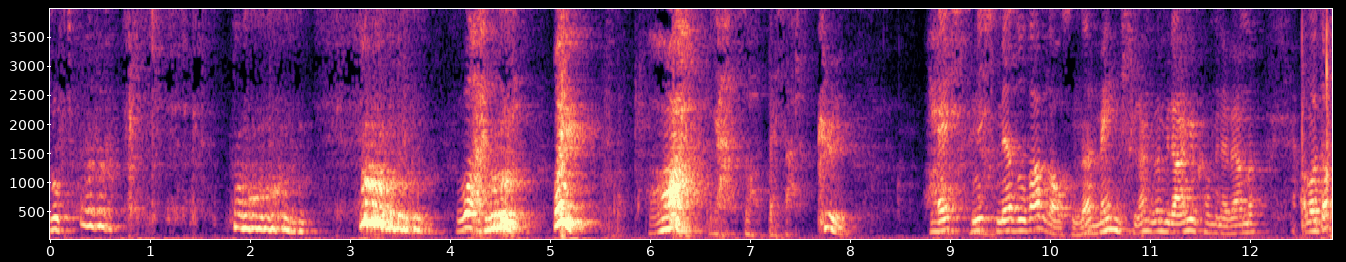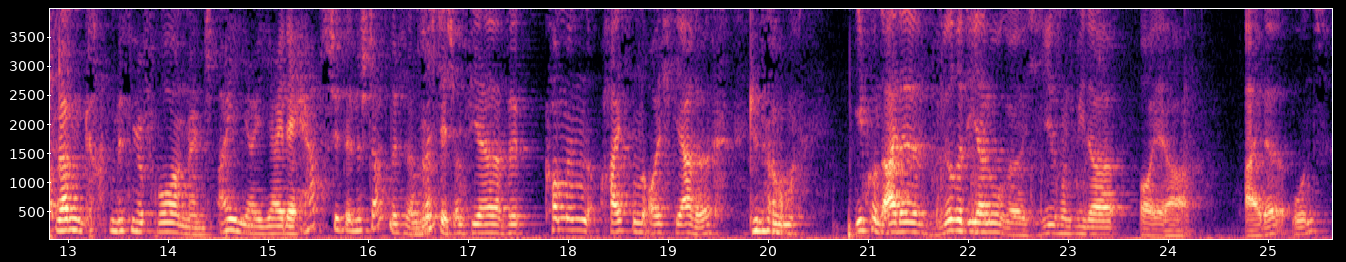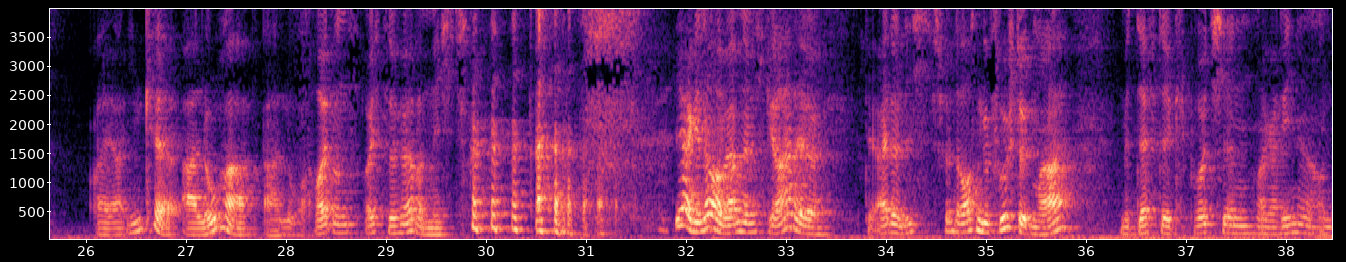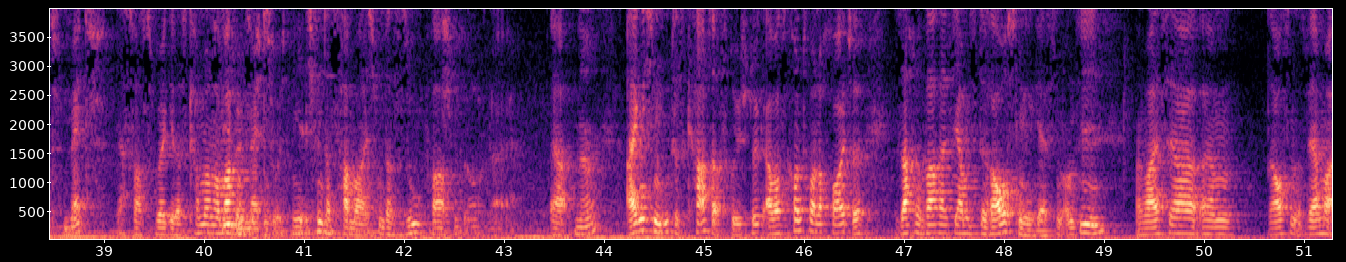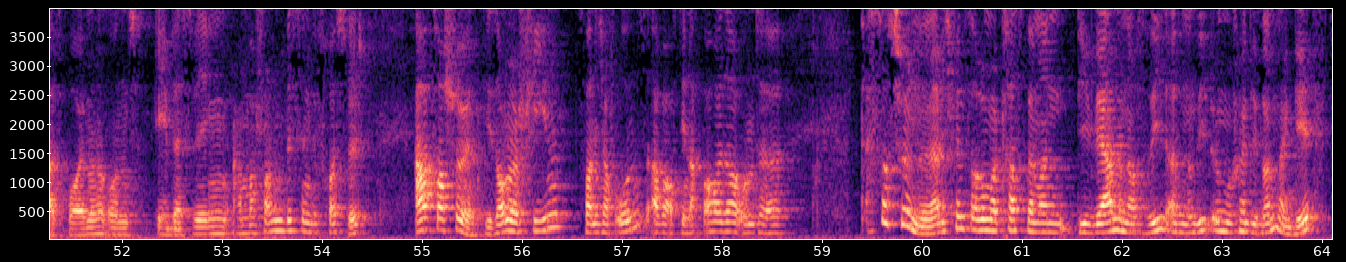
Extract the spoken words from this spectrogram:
Luft. Ja, so, besser. Kühl. Echt nicht mehr so warm draußen, ne? Mensch, langsam wieder angekommen in der Wärme. Aber doch, wir haben gerade ein bisschen gefroren, Mensch. Eieiei, der Herbst steht in den Startlöchern. Ne? Richtig, und wir willkommen heißen euch gerne Genau. zu Imk und Eide Wirre Dialoge. Hier sind wieder euer Eide und Euer Imke, Aloha. Aloha. Freut uns, euch zu hören, nicht? ja, genau, wir haben nämlich gerade, der Eide und ich, schön draußen gefrühstückt mal. Mit deftig Brötchen, Margarine und Mett. Das war Swaggy, das kann man mal Zwiebeln machen zwischendurch. Ich finde das Hammer, ich finde das super. Ich finde es auch geil. Ja. Ne? Eigentlich ein gutes Katerfrühstück, aber das konnte man auch heute. Sache war halt, wir haben es draußen gegessen und Mhm. man weiß ja, ähm, draußen ist wärmer als Bäume und Eben. deswegen haben wir schon ein bisschen gefröstelt. Aber es war schön. Die Sonne schien, zwar nicht auf uns, aber auf die Nachbarhäuser und äh, Das ist das Schöne. Ne? Ich finde es auch immer krass, wenn man die Wärme noch sieht. Also man sieht, irgendwo scheint die Sonne, dann geht's.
